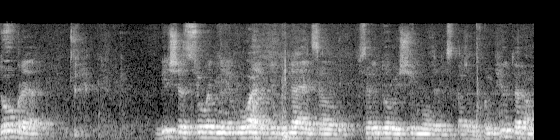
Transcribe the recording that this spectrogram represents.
добре. Більше сьогодні уваги приділяється в середовищі молоді, скажімо, комп'ютерам.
